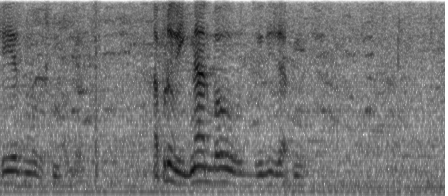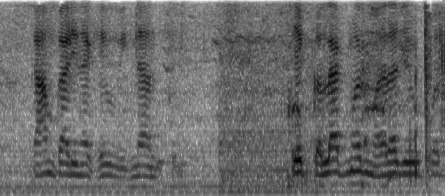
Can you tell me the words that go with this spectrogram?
છીએ જ મોક્ષમાં આપણું વિજ્ઞાન બહુ જુદી જાતનું છે. કામ કાઢી નાખે એવું વિજ્ઞાન છે. એક કલાકમાં જ મહારાજ એવું પદ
